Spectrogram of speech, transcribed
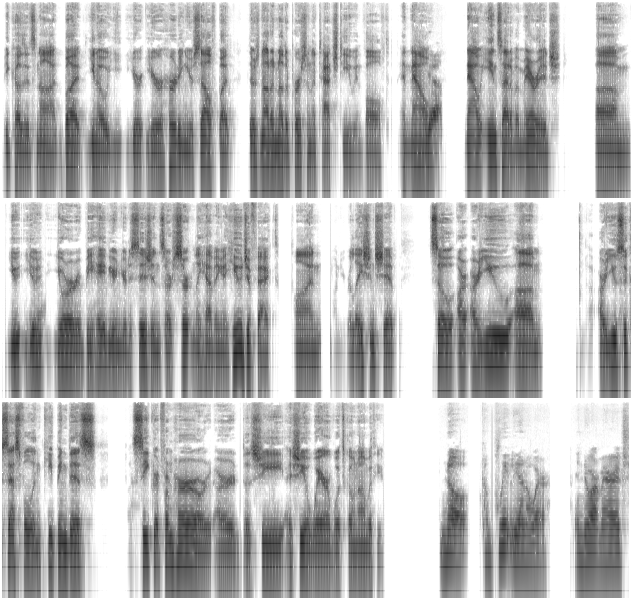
because it's not, but you know you're you're hurting yourself, but there's not another person attached to you involved. And now yeah. now inside of a marriage, um, you you your behavior and your decisions are certainly having a huge effect on on your relationship. So are are you um are you successful in keeping this secret from her or or does she is she aware of what's going on with you? No completely unaware. Into our marriage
